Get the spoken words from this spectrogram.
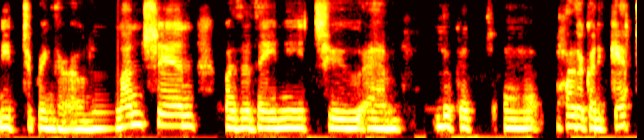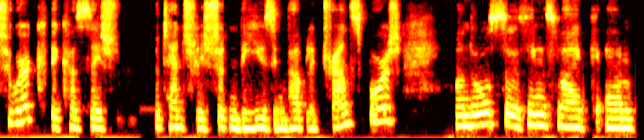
need to bring their own lunch in, whether they need to um, look at uh, how they're going to get to work because they sh- potentially shouldn't be using public transport. And also things like um,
